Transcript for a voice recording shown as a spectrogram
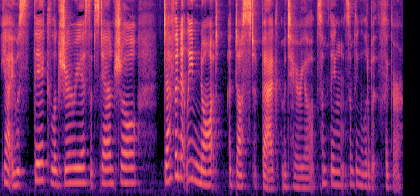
yeah, it was thick, luxurious, substantial. Definitely not a dust bag material. It's something something a little bit thicker.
